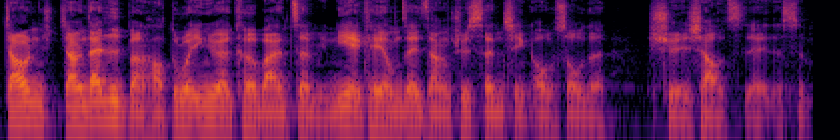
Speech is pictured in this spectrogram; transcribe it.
假如你假如你在日本好读了音乐科班证明，你也可以用这张去申请欧洲的学校之类的是吗？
